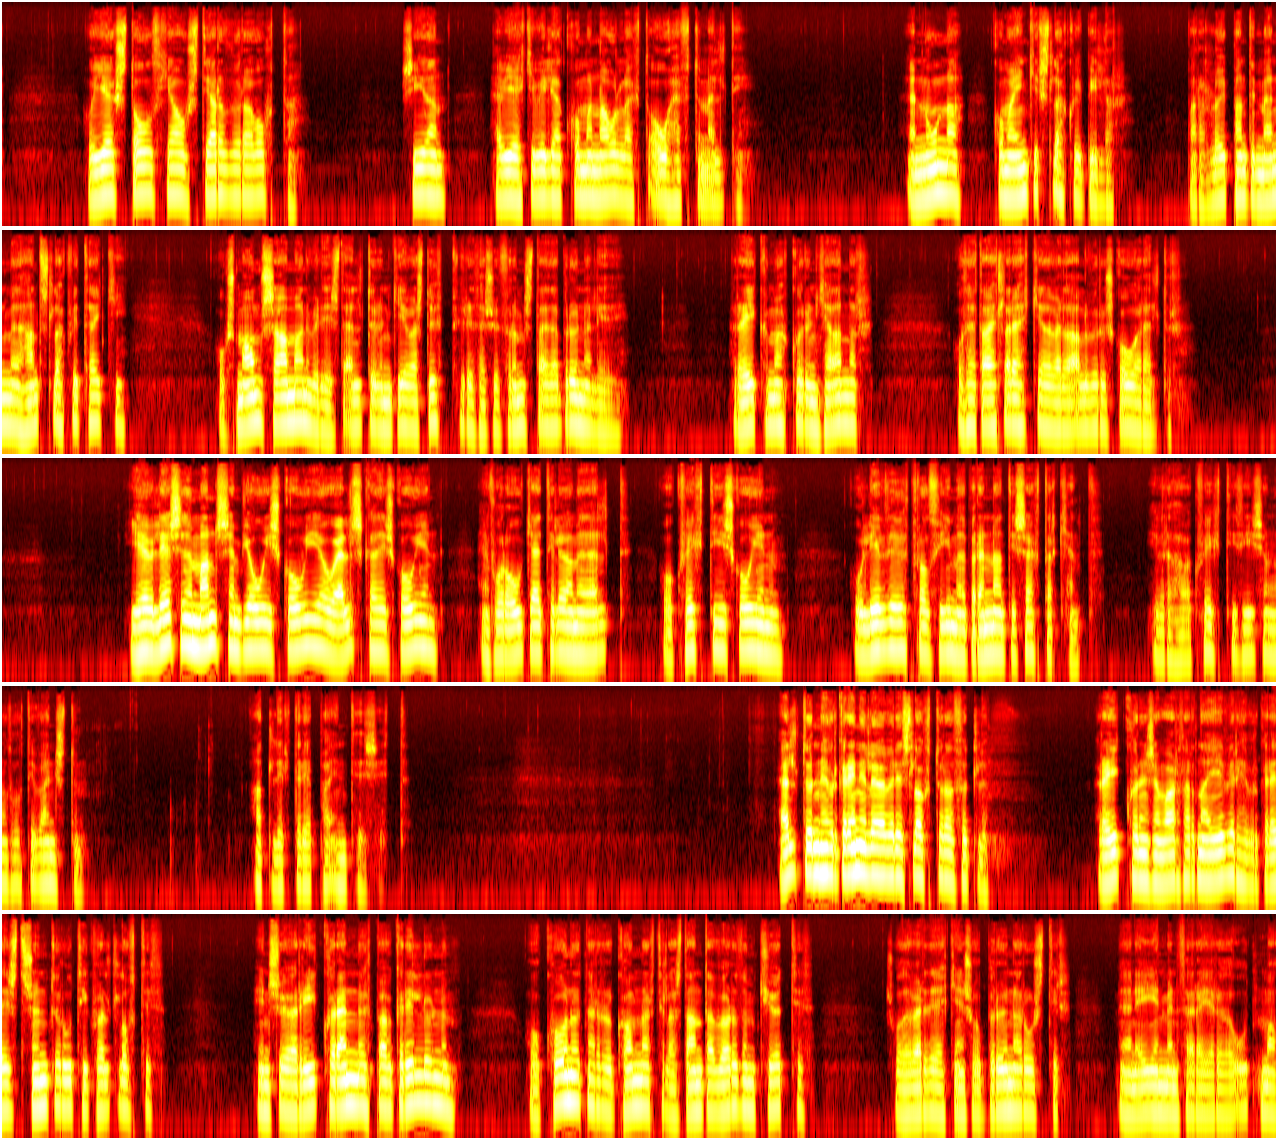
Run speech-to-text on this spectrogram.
og ég stóð hjá stjarfur af óta. Síðan hef ég ekki viljað koma nálægt óheftum eldi. En núna koma yngir slökkvibílar bara hlaupandi menn með handslökkvitæki og smám saman virðist eldurinn gefast upp fyrir þessu frumstæða brunaliði. Reykmökkurinn hjaðnar og þetta ætlar ekki að verða alvöru skóareldur. Ég hef lesið um mann sem bjó í skói og elskaði skógin en fór ógætilega með eld og kveikti í skóginum og lifði upp frá því með brennandi sektarkjent yfir að hafa kveikt í því sem hann þótti vænstum. Allir drepa indið sitt. Eldurinn hefur greinilega verið slögtur að fullu. Reikurinn sem var þarna yfir hefur greiðist sundur út í kvöldlóftið. Hins vegar ríkur enn upp af grillunum og konurnar eru komnar til að standa vörðum kjötið svo það verði ekki eins og brunarústir meðan eigin menn þeirra er það útmá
